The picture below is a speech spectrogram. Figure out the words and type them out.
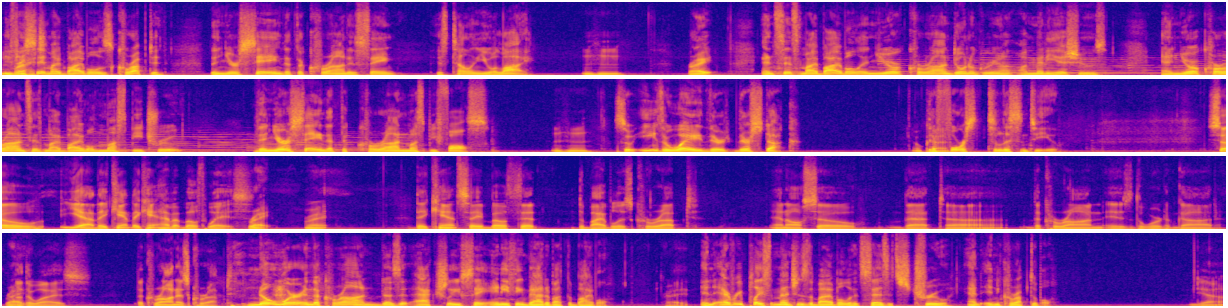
If you say my Bible is corrupted, then you're saying that the Quran is saying is telling you a lie Mm-hmm. Right? And since my Bible and your Quran don't agree on, on many issues, and your Quran says my Bible must be true, then you're saying that the Quran must be false. Mm-hmm. So either way, they're they're stuck. Okay. They're forced to listen to you. so yeah, they can't they can't have it both ways. Right. Right. They can't say both that the Bible is corrupt and also that uh, the Quran is the word of God. Right. Otherwise, the Quran is corrupt. Nowhere in the Quran does it actually say anything bad about the Bible. right. In every place it mentions the Bible, it says it's true and incorruptible. Yeah.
